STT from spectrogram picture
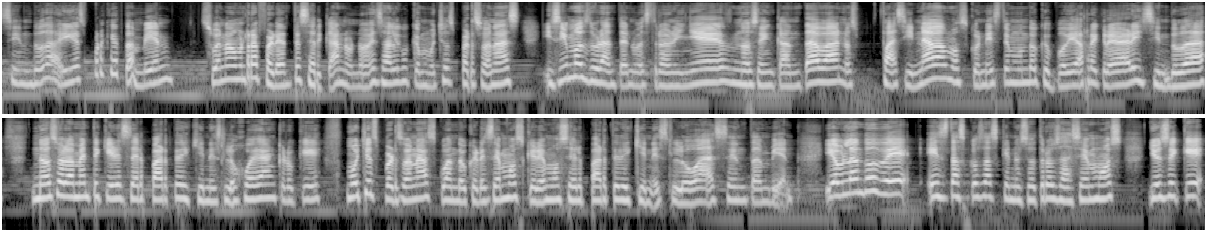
Sin duda, y es porque también suena un referente cercano, ¿no? Es algo que muchas personas hicimos durante nuestra niñez, nos encantaba, nos fascinábamos con este mundo que podías recrear y sin duda no solamente quieres ser parte de quienes lo juegan, creo que muchas personas cuando crecemos queremos ser parte de quienes lo hacen también. Y hablando de estas cosas que nosotros hacemos, yo sé que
